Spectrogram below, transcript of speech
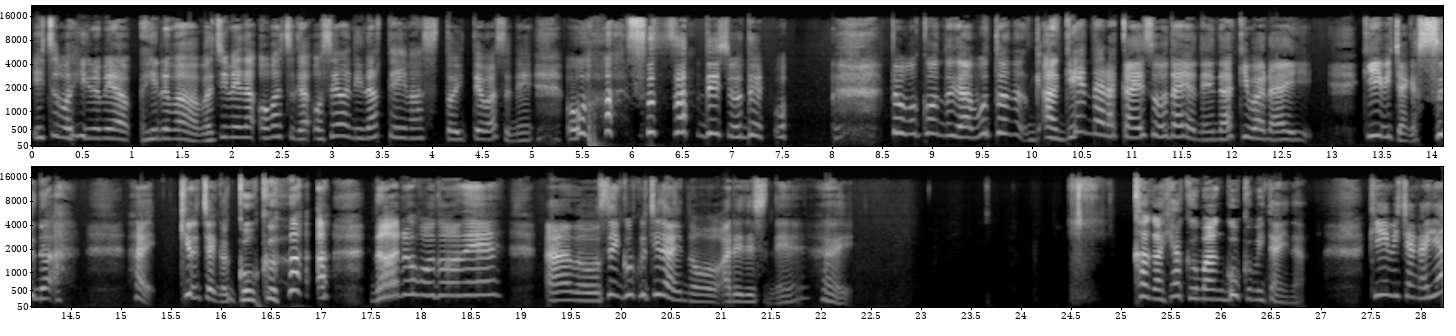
いつも昼間は、昼間は真面目なお松がお世話になっています。と言ってますね。お松さんでしょ、でも。とも今度が元の、あ、弦なら買えそうだよね。泣き笑い。きーみちゃんが砂。はい。きゅんちゃんが極。あ、なるほどね。あの、戦国時代のあれですね。はい。かが百万石みたいな。きーみちゃんがヤッ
